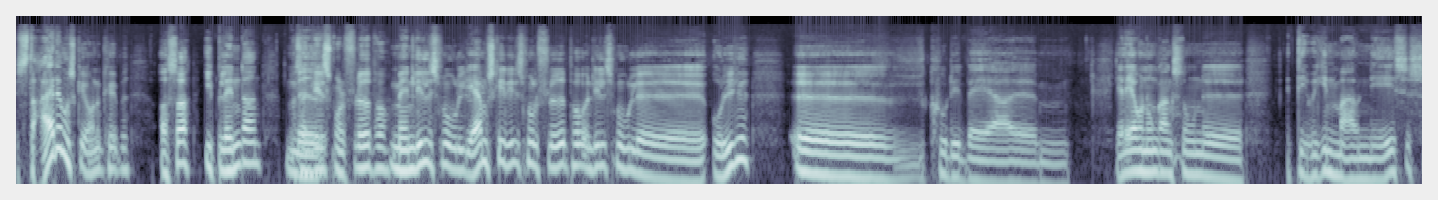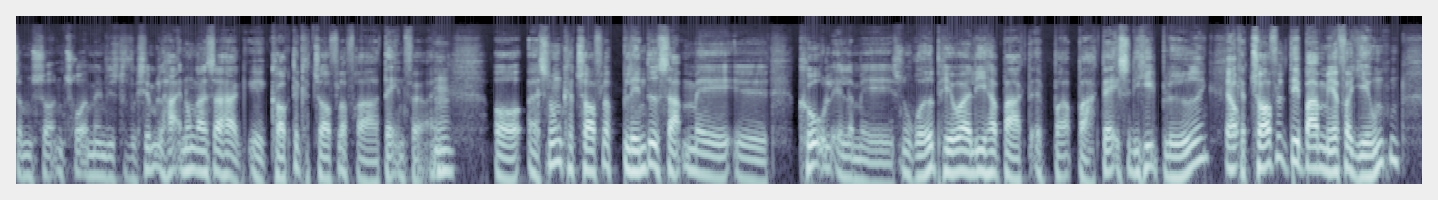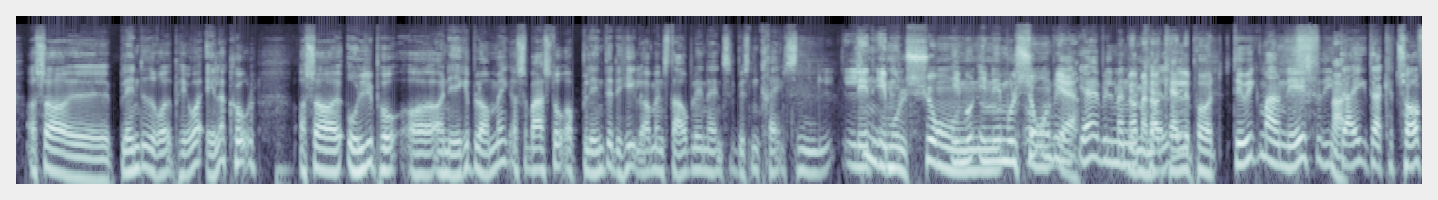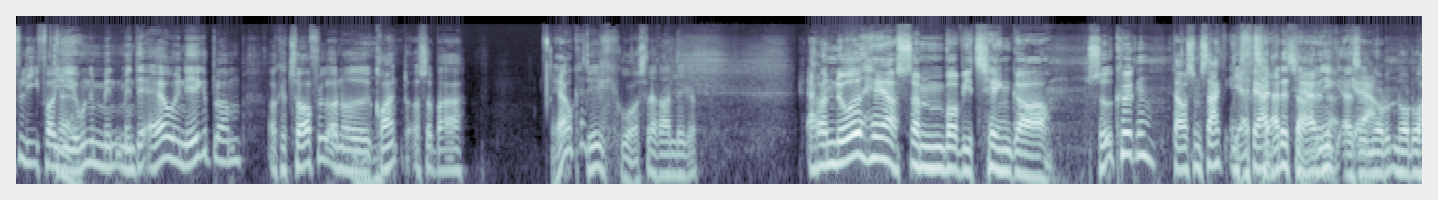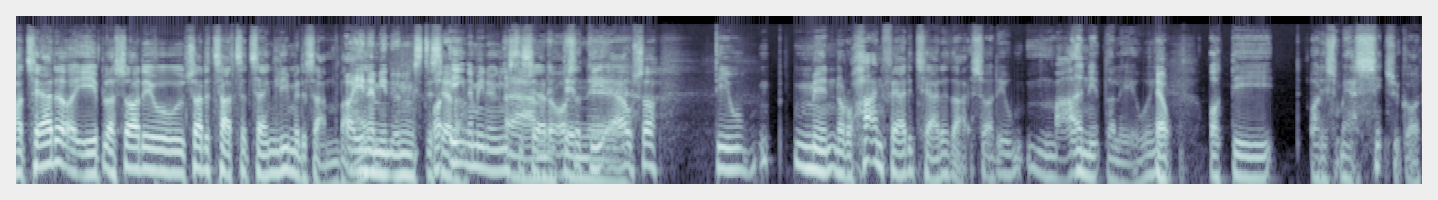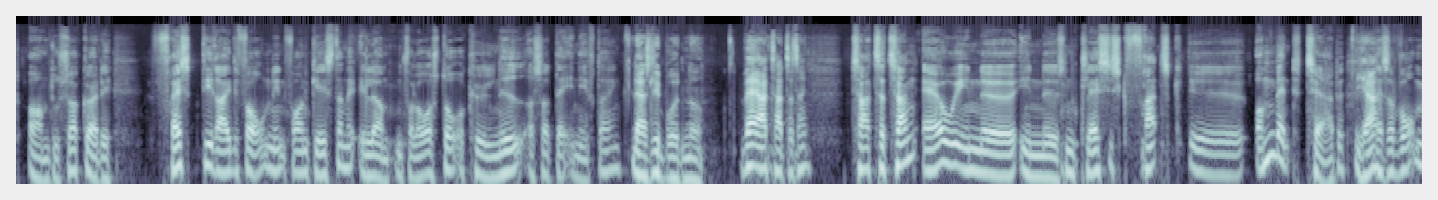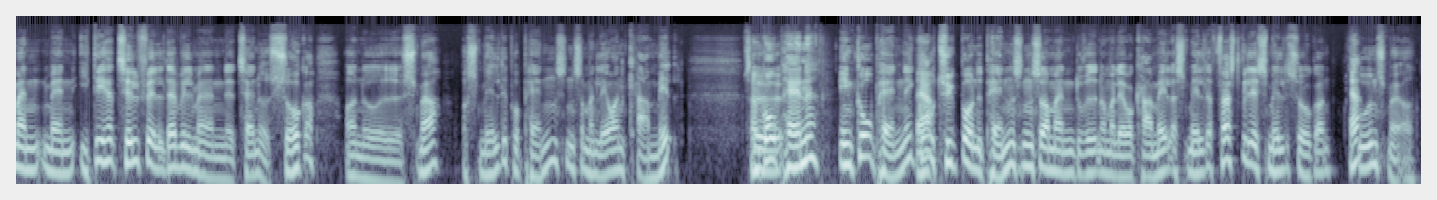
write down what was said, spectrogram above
steger det måske underkøbet, og så i blenderen Og så en lille smule fløde på. med en lille smule, ja, måske en lille smule fløde på, en lille smule øh, olie. Øh, kunne det være... Øh, jeg laver nogle gange sådan nogle... Øh, det er jo ikke en mayonnaise som sådan, tror jeg, men hvis du for eksempel har... Nogle gange så har jeg øh, kogte kartofler fra dagen før, ikke? Mm. og altså nogle kartofler blendet sammen med øh, kål eller med sådan nogle røde peber, jeg lige har bagt, øh, ba- bagt af, så de er helt bløde. Ikke? Jo. Kartoffel, det er bare mere for at jævne den, og så øh, blendet rød peber eller kål, og så øh, olie på og, og en æggeblomme, ikke? og så bare stå og blende det helt op med en stavblender, indtil det bliver sådan en creme. Sådan lidt Sådan emulsion. Emu- en emulsion, vil, ja, ja, vil man, vil nok, man nok kalde, kalde det på et... Det er jo ikke mayonnaise, fordi Nej. der er, ikke, der er kartoffel i for at Ja. Jævne, men, men det er jo en æggeblomme og kartoffel og noget mm. grønt, og så bare... Ja, okay. Det kunne også være ret lækkert. Er der noget her, som, hvor vi tænker sødkøkken? Der er jo som sagt en Ja, færdig tærtedejen, ikke? Altså, ja. når, du, når du har tærte og æbler, så er det jo så er det tartatang lige med det samme. Bare, Og en af mine yndlingsdesserter. Og en af mine yndlingsdesserter men også, den, det øh, er jo så... Det er jo, men når du har en færdig tærtedej, så er det jo meget nemt at lave. Ikke? Jo. Og, det, og det smager sindssygt godt. Og om du så gør det frisk direkte for ovnen ind foran gæsterne, eller om den får lov at stå og køle ned, og så dagen efter. Ikke? Lad os lige bryde den ned. Hvad er tartatang? Tartatang er jo en, øh, en øh, sådan klassisk fransk øh, omvendt tærte. Ja. Altså hvor man, man i det her tilfælde, der vil man øh, tage noget sukker og noget smør og smelte på panden, sådan, så man laver en karamel. Så en god Øh, pande. En god pande, ikke? God Ja. tyktbundet pande, sådan, så man, du ved, når man laver karamel og smelter. Først vil jeg smelte sukkeren. Ja. uden smøret.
